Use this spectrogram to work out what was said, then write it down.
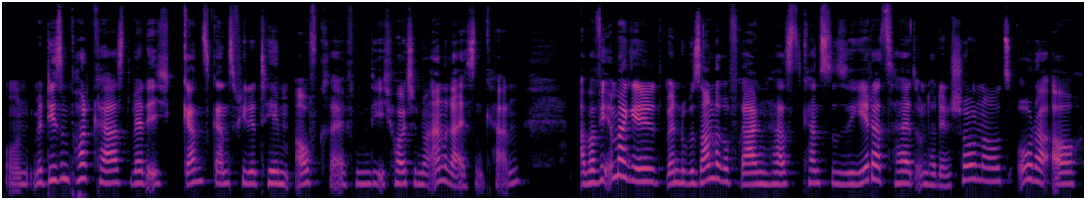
Und mit diesem Podcast werde ich ganz, ganz viele Themen aufgreifen, die ich heute nur anreißen kann. Aber wie immer gilt, wenn du besondere Fragen hast, kannst du sie jederzeit unter den Show Notes oder auch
